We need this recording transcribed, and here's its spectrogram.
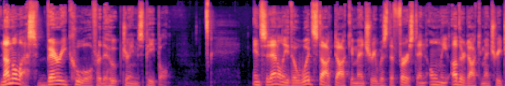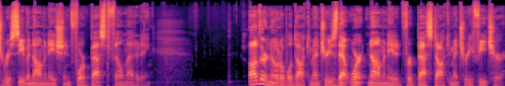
nonetheless, very cool for the Hoop Dreams people. Incidentally, the Woodstock documentary was the first and only other documentary to receive a nomination for Best Film Editing other notable documentaries that weren't nominated for Best Documentary Feature.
